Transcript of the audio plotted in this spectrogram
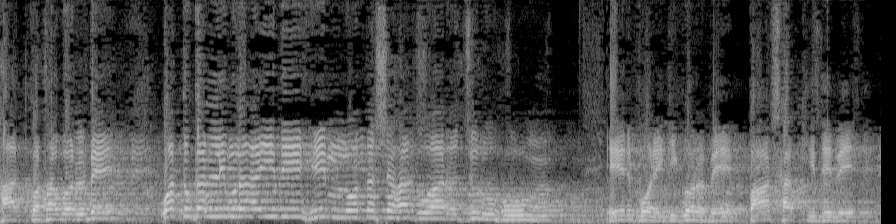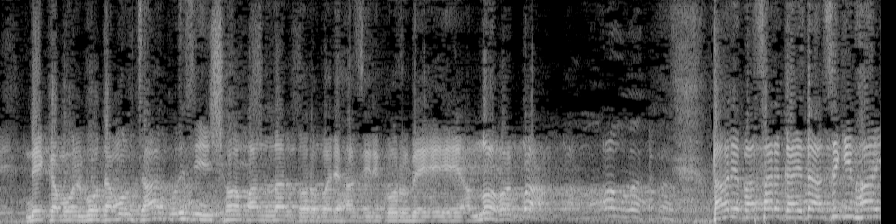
হাত কথা বলবে ওয়াতুকাল্লিমুনা আইদিহিম ওয়া তাশহাদু আরজুলুহুম। এরপরে কি করবে? পা সাক্ষী দেবে। নেকামল বোদামল যা করেছি, সব আল্লাহর দরবারে হাজির করবে। আল্লাহ তাহলে বাসার কায়দা আছে কি ভাই?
